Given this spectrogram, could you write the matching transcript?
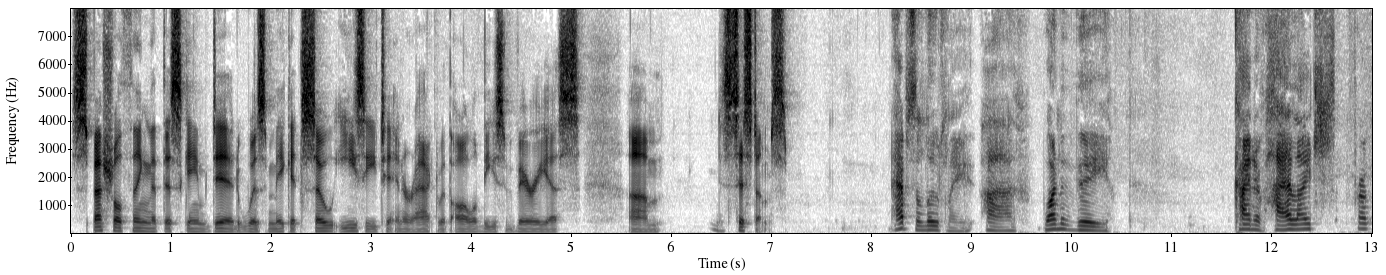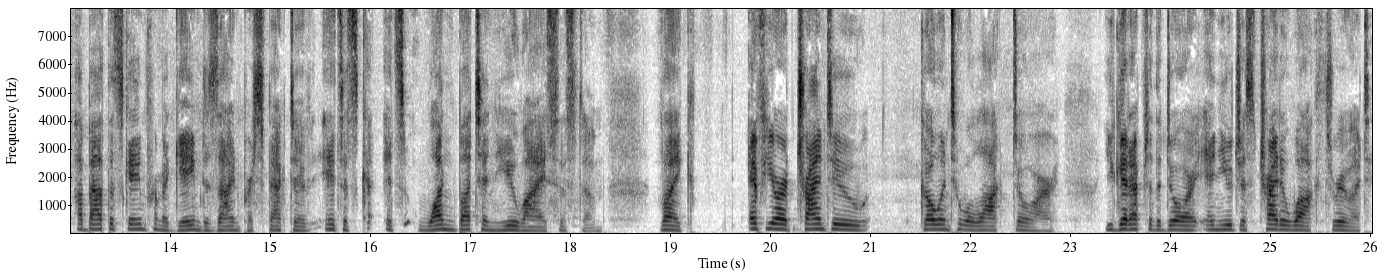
special thing that this game did was make it so easy to interact with all of these various um, systems. Absolutely. Uh, one of the kind of highlights from, about this game from a game design perspective is its its one button UI system. Like if you're trying to go into a locked door, you get up to the door and you just try to walk through it,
